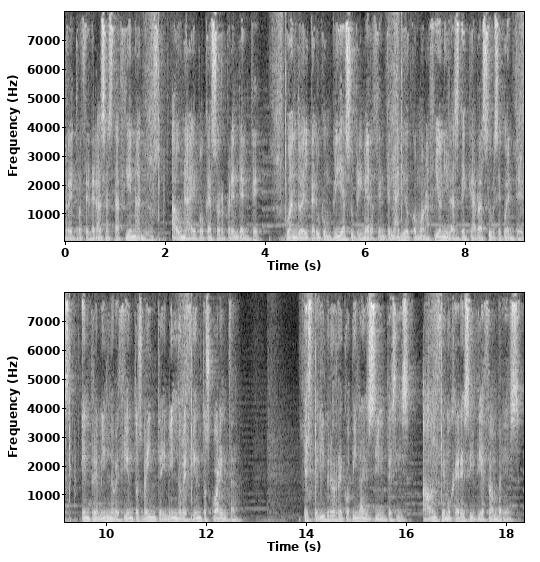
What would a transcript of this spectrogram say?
Retrocederás hasta 100 años, a una época sorprendente, cuando el Perú cumplía su primer centenario como nación y las décadas subsecuentes, entre 1920 y 1940. Este libro recopila en síntesis, a 11 mujeres y 10 hombres,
